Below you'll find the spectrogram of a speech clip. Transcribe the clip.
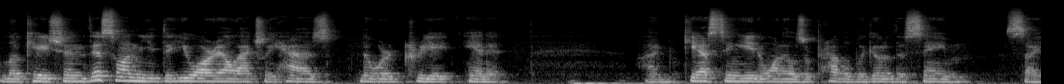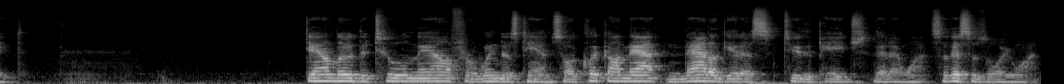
location. This one, the URL actually has the word create in it. I'm guessing either one of those will probably go to the same site download the tool now for Windows 10. So I'll click on that and that'll get us to the page that I want. So this is what we want.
